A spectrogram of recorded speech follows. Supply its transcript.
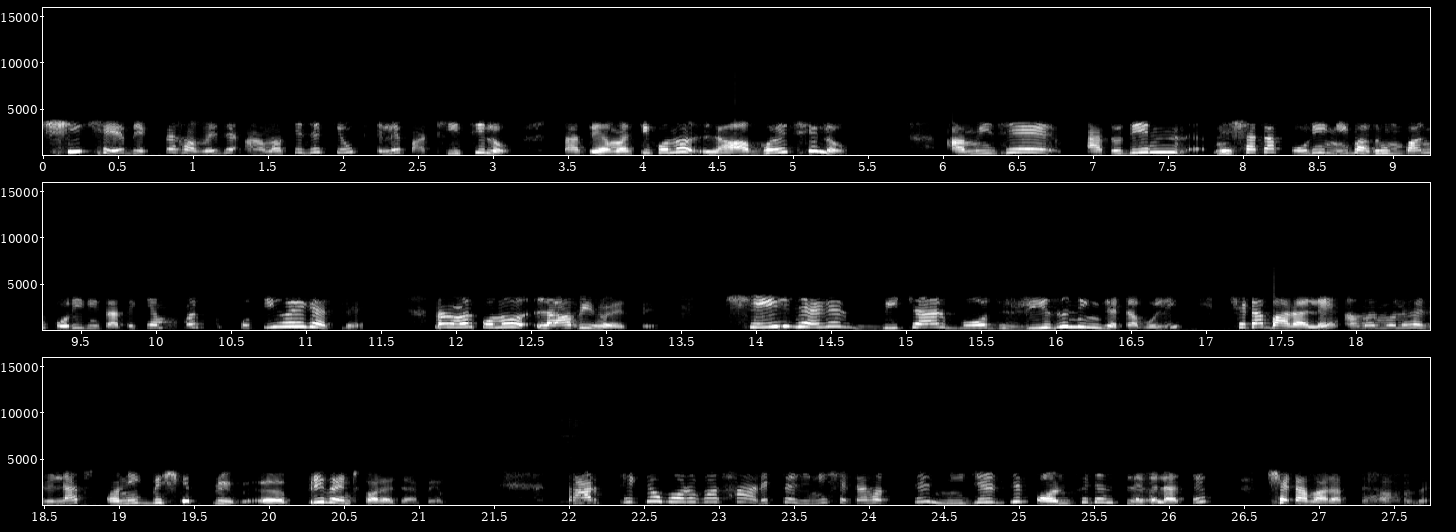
শিখে দেখতে হবে যে, আমাকে যে কেউ ঠেলে পাঠিয়েছিল, তাতে আমার কি কোনো লাভ হয়েছিল? আমি যে এতদিন নেশাটা করিনি বা ধূমপান করিনি, তাতে কি আমার ক্ষতি হয়ে গেছে? না, আমার কোনো লাভই হয়েছে। সেই জায়গার বিচার, বোধ রিজনিং যেটা বলি, সেটা বাড়ালে আমার মনে হয় রিল্যাক্স অনেক বেশি প্রিভেন্ট করা যাবে। তার থেকেও বড় কথা আরেকটা জিনিস, সেটা হচ্ছে নিজের যে কনফিডেন্স লেভেল আছে, সেটা বাড়াতে হবে।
